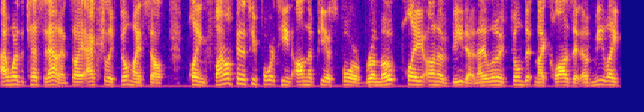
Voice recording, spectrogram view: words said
i wanted to test it out and so i actually filmed myself playing final fantasy XIV on the ps4 remote play on a vita and i literally filmed it in my closet of me like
